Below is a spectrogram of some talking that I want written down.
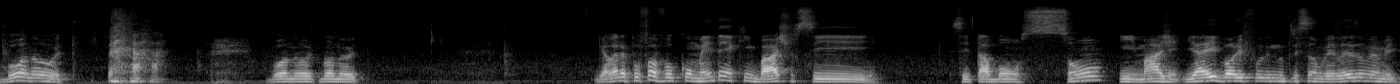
Boa noite. boa noite, boa noite. Galera, por favor, comentem aqui embaixo se se tá bom som e imagem. E aí, Body Food e Nutrição, beleza, meu amigo?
